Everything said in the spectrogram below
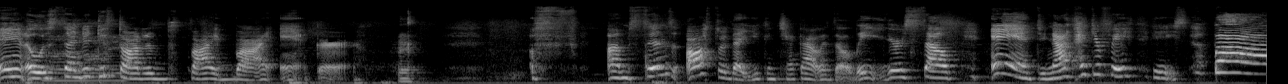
And it was sent to Spotify by Anchor. Hey. Um, since also that you can check out with Elite yourself and do not touch your face. Bye!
